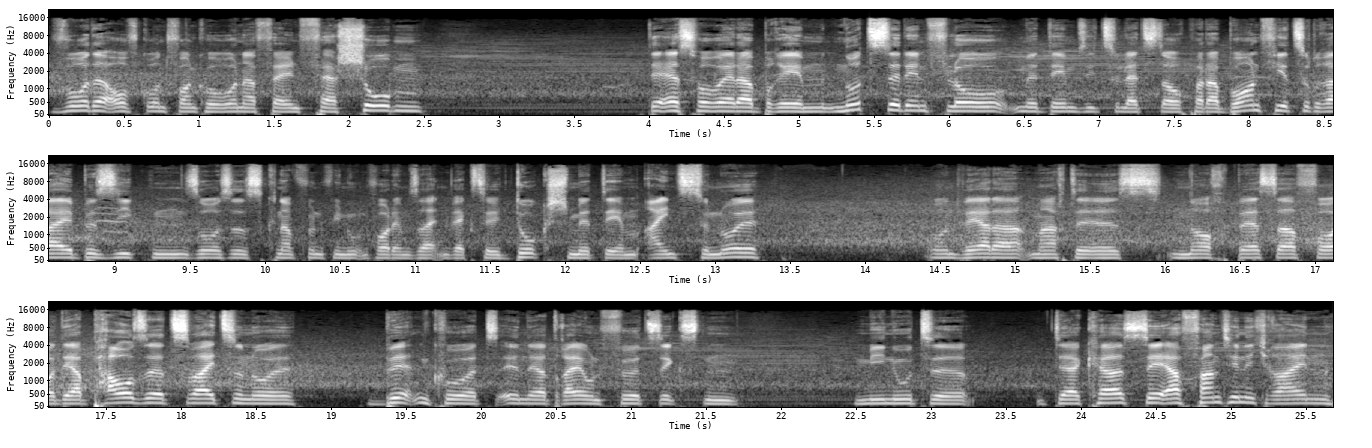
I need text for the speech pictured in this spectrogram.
wurde aufgrund von Corona-Fällen verschoben. Der SV Werder Bremen nutzte den Flow, mit dem sie zuletzt auch Paderborn 4 zu 3 besiegten. So ist es knapp fünf Minuten vor dem Seitenwechsel. Duxch mit dem 1 zu 0. Und Werder machte es noch besser vor der Pause 2 zu 0. Bittenkurt in der 43. Minute. Der KSC fand hier nicht rein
